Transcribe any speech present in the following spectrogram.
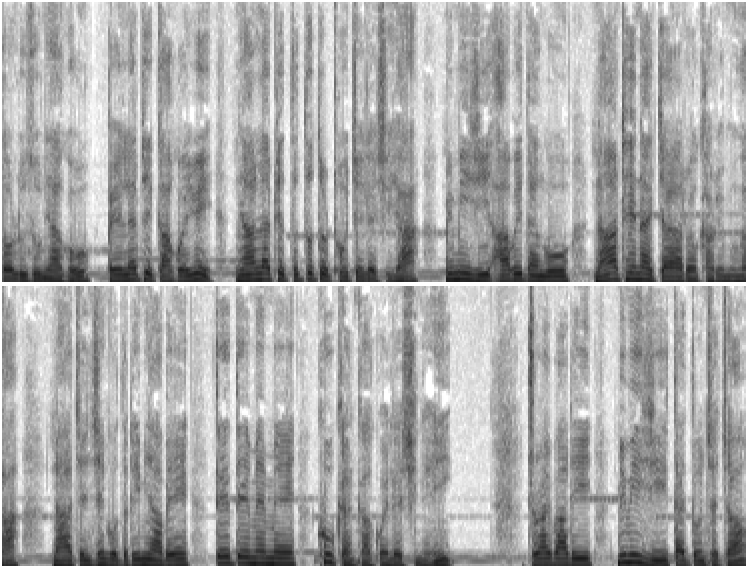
သောလူဆိုးများကိုဘယ်လက်ဖြစ်ကာကွယ်၍ညာလက်ဖြစ်တွတ်တွတ်ထိုးချိတ်လက်ရှိရာမိမိကြီးအာဘိတန်ကိုနားထဲ၌ကြားရတော့ခါတွင်မူကားနာကျင်ချင်းကိုတတိမြပဲတဲတဲမဲမဲခုခံကာကွယ်လက်ရှိနေ၏ဒရိုင်ဘာဒီမိမိရီတိုက်တွန်းချက်ကြောင့်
